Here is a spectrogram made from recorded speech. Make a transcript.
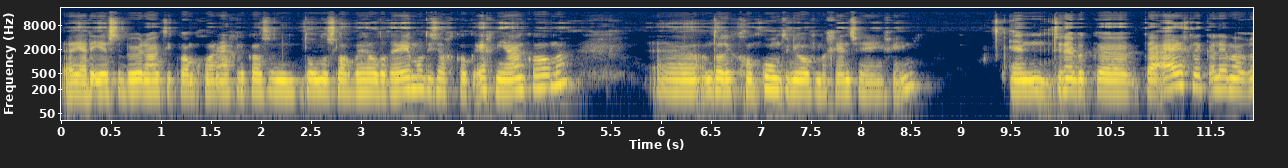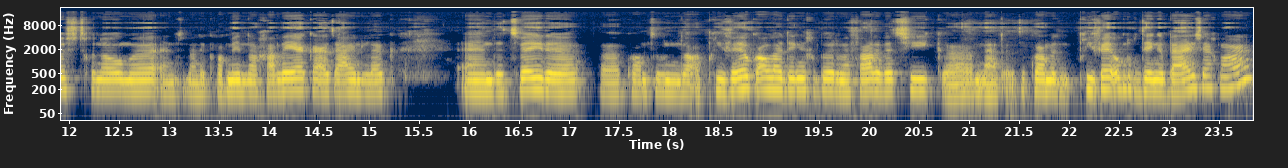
uh, ja, de eerste burn-out die kwam gewoon eigenlijk als een donderslag bij heldere hemel. Die zag ik ook echt niet aankomen. omdat ik gewoon continu over mijn grenzen heen ging. En toen heb ik daar eigenlijk alleen maar rust genomen. En toen ben ik wat minder gaan werken uiteindelijk. En de tweede uh, kwam toen er privé ook allerlei dingen gebeurden. Mijn vader werd ziek. Uh, nou, er kwamen privé ook nog dingen bij, zeg maar.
